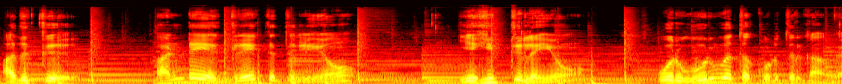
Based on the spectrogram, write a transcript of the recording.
அதுக்கு பண்டைய கிரேக்கத்திலையும் எகிப்திலையும் ஒரு உருவத்தை கொடுத்துருக்காங்க.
